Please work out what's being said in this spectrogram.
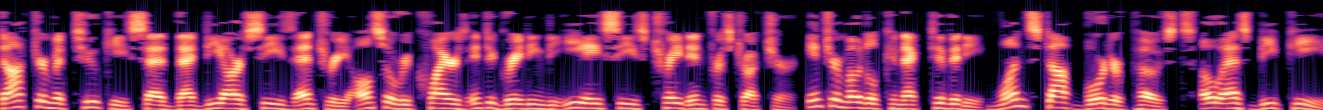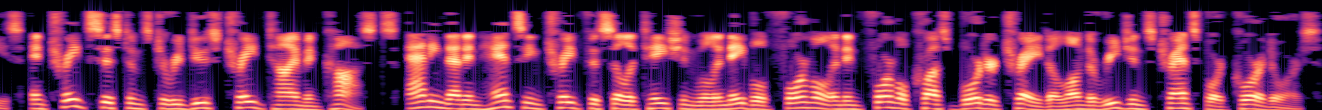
Dr. Mathuki said that DRC's entry also requires integrating the EAC's trade infrastructure, intermodal connectivity, one-stop border posts OSBPs, and trade systems to reduce trade time and costs, adding that enhancing trade facilitation will enable formal and informal cross-border trade along the region's transport corridors.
